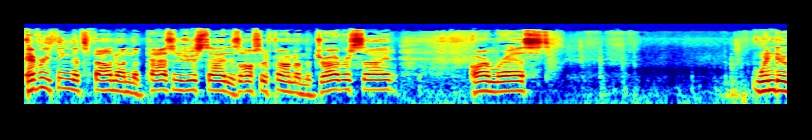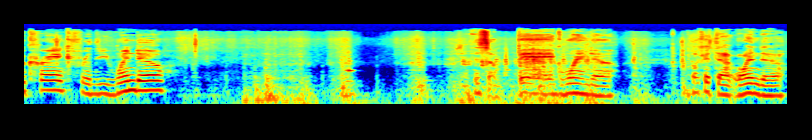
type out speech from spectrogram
Everything that's found on the passenger side is also found on the driver's side. Armrest, window crank for the window this is a big window. Look at that window.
